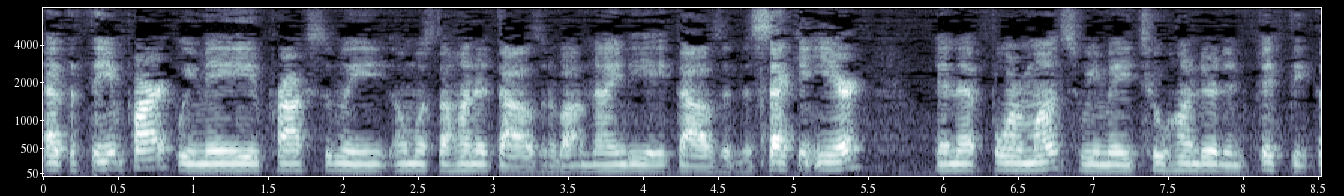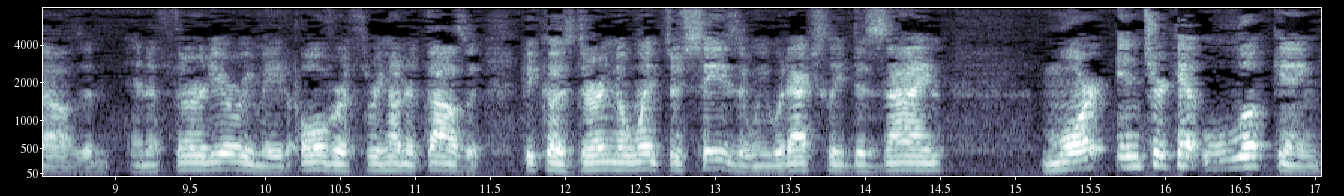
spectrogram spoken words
at the theme park, we made approximately almost 100,000, about 98,000. The second year, in that four months, we made 250,000. In the third year, we made over 300,000. Because during the winter season, we would actually design more intricate looking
